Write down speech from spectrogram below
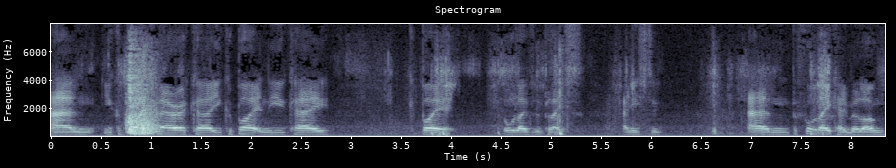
and you could buy it in America, you could buy it in the UK, you could buy it all over the place. And used to, and before they came along,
